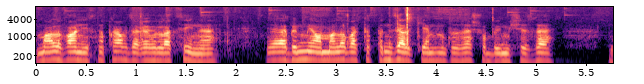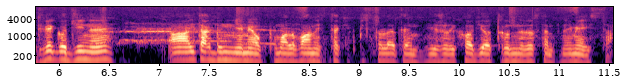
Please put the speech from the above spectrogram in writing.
malowanie jest naprawdę rewelacyjne. Ja jakbym miał malować to pędzelkiem, no to zeszłoby mi się ze dwie godziny, a i tak bym nie miał pomalowanych tak jak pistoletem, jeżeli chodzi o trudne dostępne miejsca.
